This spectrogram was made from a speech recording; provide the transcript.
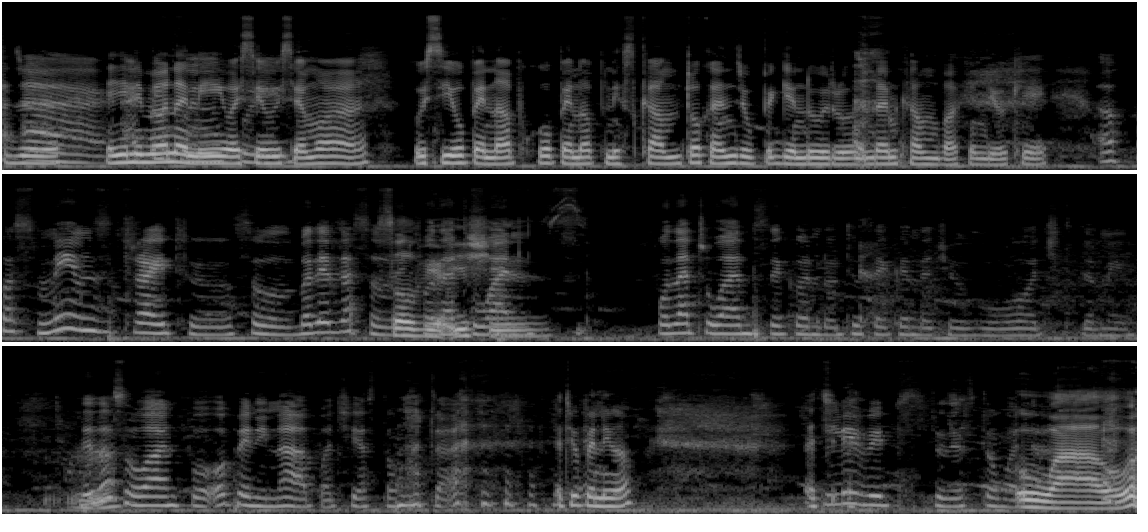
Sijaona. ah, yenye nimeona ni wasiusema wasi usi open up ku open up ni scam toka nje upige nduru and then come back and you're okay Of course, memes try to solve, but they just solve, solve for your that one issues for that one second or two second that you've watched the meme. There's Mhm. also one for opening up a chia stomata. ati opening up Ati- Leave it to the stomata. oh wow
